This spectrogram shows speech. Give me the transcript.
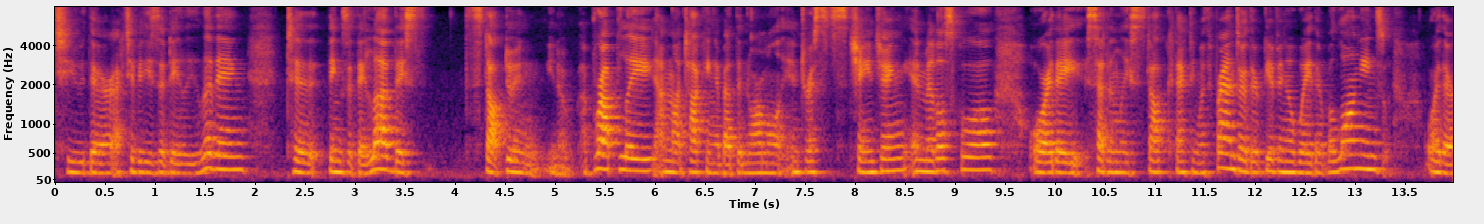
to their activities of daily living, to things that they love, they stop doing you know abruptly. I'm not talking about the normal interests changing in middle school or they suddenly stop connecting with friends or they're giving away their belongings or they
